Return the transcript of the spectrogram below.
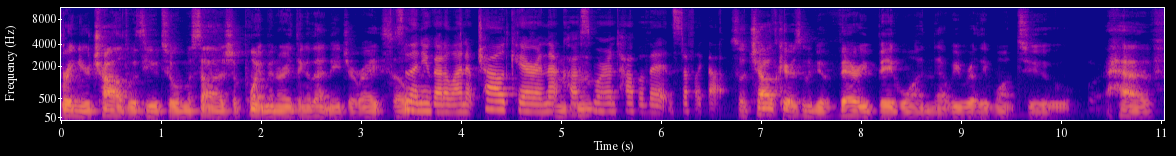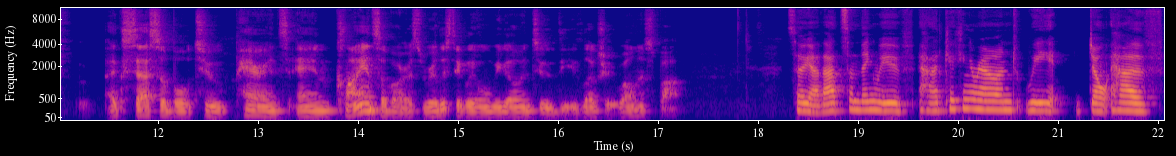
bring your child with you to a massage appointment or anything of that nature, right? So, so then you've got to line up childcare and that mm-hmm. costs more on top of it and stuff like that. So childcare is going to be a very big one that we really want to have accessible to parents and clients of ours realistically when we go into the luxury wellness spa. So yeah, that's something we've had kicking around. We don't have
